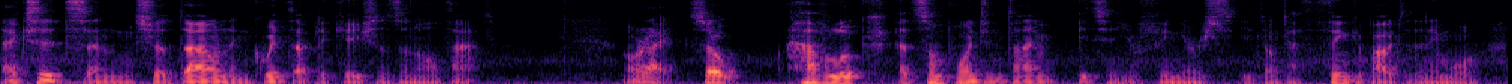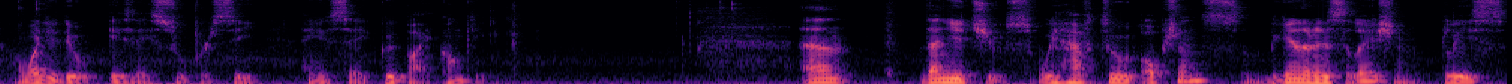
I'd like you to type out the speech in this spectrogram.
Exit and shut down and quit applications and all that. All right, so have a look at some point in time. It's in your fingers. You don't have to think about it anymore. And what you do is a super C and you say goodbye conky. And then you choose. We have two options. Beginner installation. Please,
